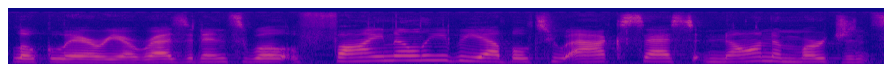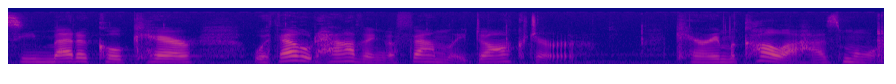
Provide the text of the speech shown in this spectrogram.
Local area residents will finally be able to access non-emergency medical care without having a family doctor. Caree McCullough has more.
